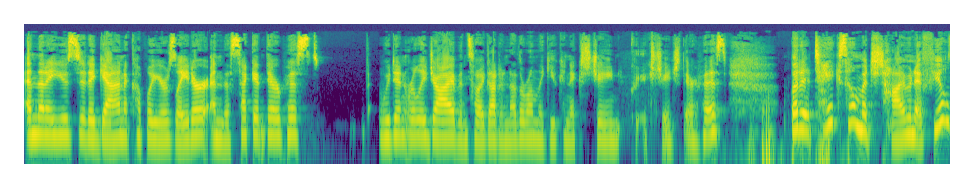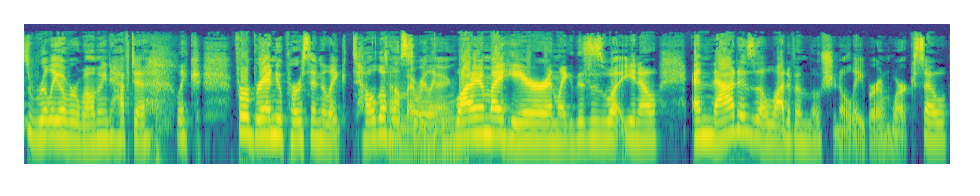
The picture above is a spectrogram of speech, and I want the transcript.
And then I used it again a couple years later. And the second therapist we didn't really jive and so i got another one like you can exchange exchange therapist. But it takes so much time and it feels really overwhelming to have to like for a brand new person to like tell the tell whole story everything. like why am i here? and like this is what you know? And that is a lot of emotional labor and work. So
